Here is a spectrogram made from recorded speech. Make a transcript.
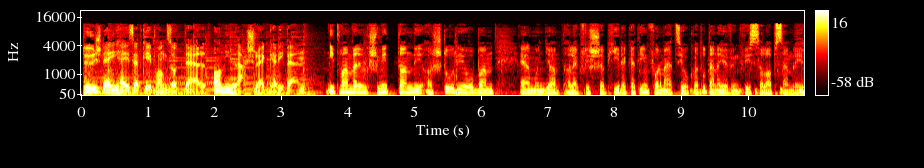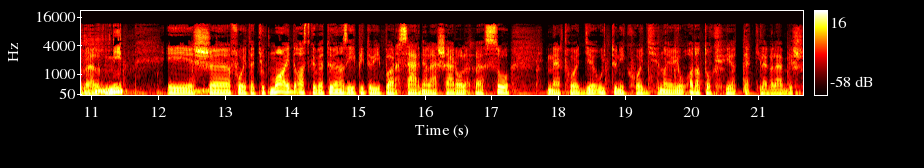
Tőzsdei helyzetkép hangzott el a Millás reggeliben. Itt van velünk Schmidt Andi a stúdióban, elmondja a legfrissebb híreket, információkat, utána jövünk vissza lapszemlével mi, és folytatjuk majd, azt követően az építőipar szárnyalásáról lesz szó, mert hogy úgy tűnik, hogy nagyon jó adatok jöttek ki legalábbis.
